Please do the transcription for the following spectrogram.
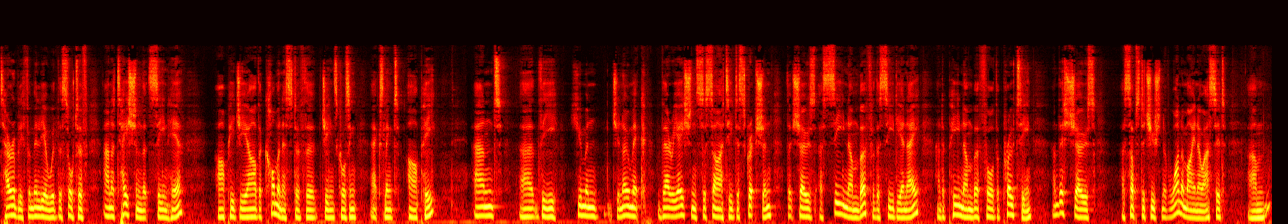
terribly familiar with the sort of annotation that's seen here. RPGR, the commonest of the genes causing X-linked RP, and uh, the Human Genomic Variation Society description that shows a C number for the cDNA and a P number for the protein, and this shows a substitution of one amino acid, um,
